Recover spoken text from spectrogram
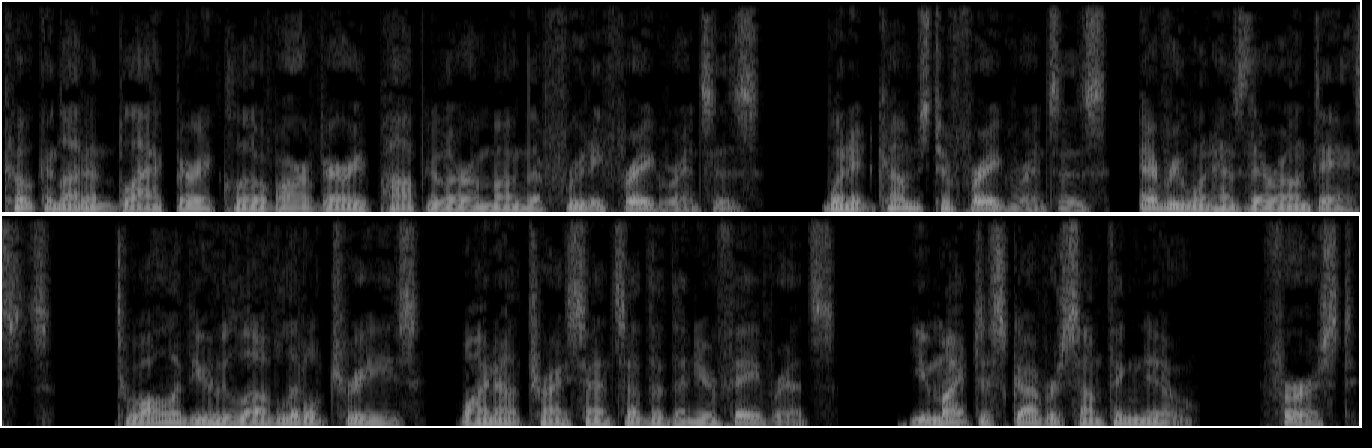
Coconut and blackberry clove are very popular among the fruity fragrances. When it comes to fragrances, everyone has their own tastes. To all of you who love little trees, why not try scents other than your favorites? You might discover something new. First,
